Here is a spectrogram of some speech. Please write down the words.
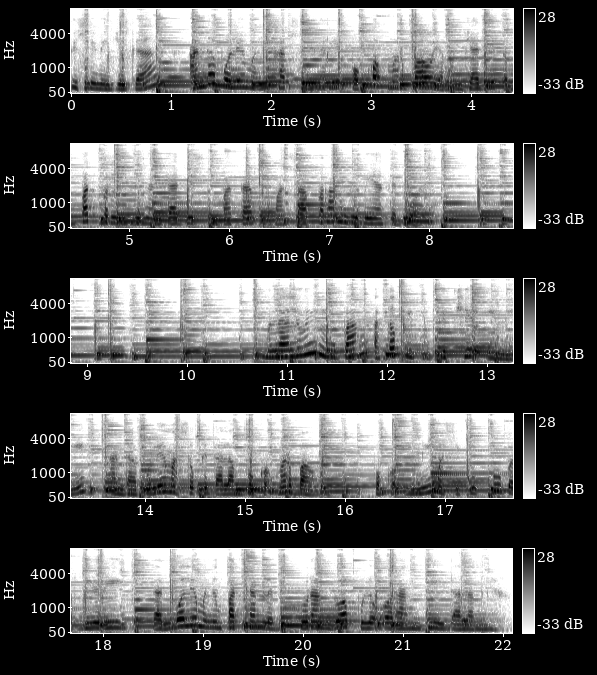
Di sini juga Anda boleh melihat sendiri pokok merbau yang menjadi tempat perlindungan gadis tempatan semasa Perang Dunia Kedua. Melalui lubang atau pintu kecil ini, Anda boleh masuk ke dalam pokok merbau. Pokok ini masih kuku berdiri dan boleh menempatkan lebih kurang 20 orang di dalamnya.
